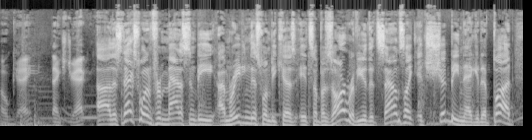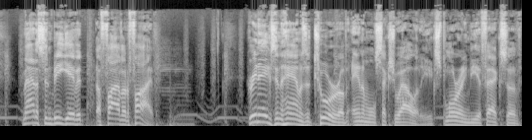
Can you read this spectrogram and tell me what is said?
Okay. Thanks, Jack. Uh, this next one from Madison B. I'm reading this one because it's a bizarre review that sounds like it should be negative, but Madison B. gave it a five out of five. Green Eggs and Ham is a tour of animal sexuality, exploring the effects of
